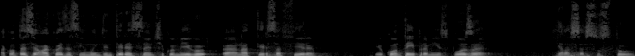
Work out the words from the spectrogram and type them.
Aconteceu uma coisa assim muito interessante comigo ah, na terça-feira. Eu contei para minha esposa e ela se assustou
